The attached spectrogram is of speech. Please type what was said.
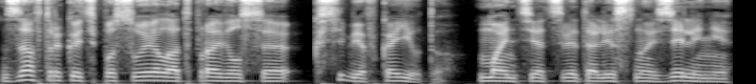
Завтракать Пасуэла отправился к себе в каюту. Мантия цвета лесной зелени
